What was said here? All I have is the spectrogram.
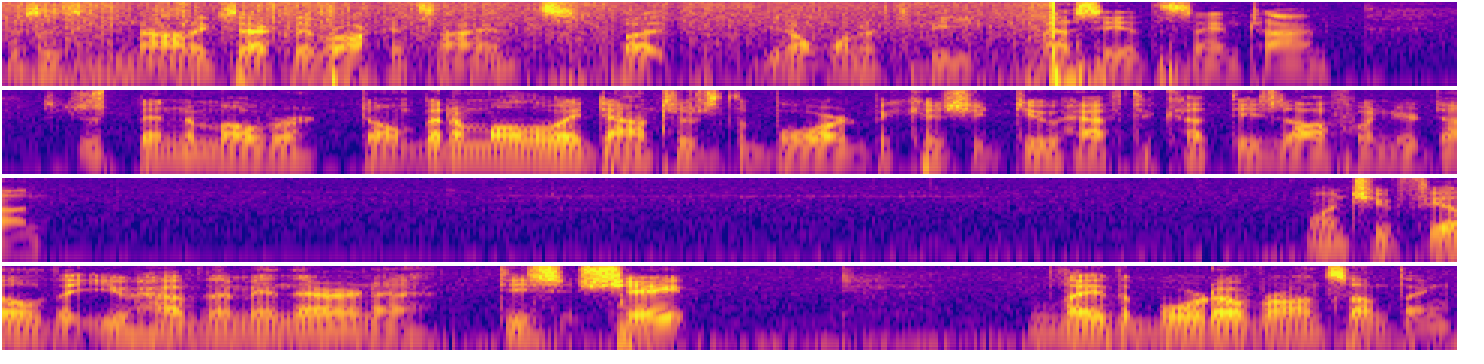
This is not exactly rocket science, but you don't want it to be messy at the same time. So just bend them over. Don't bend them all the way down towards the board because you do have to cut these off when you're done. Once you feel that you have them in there in a decent shape, lay the board over on something.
